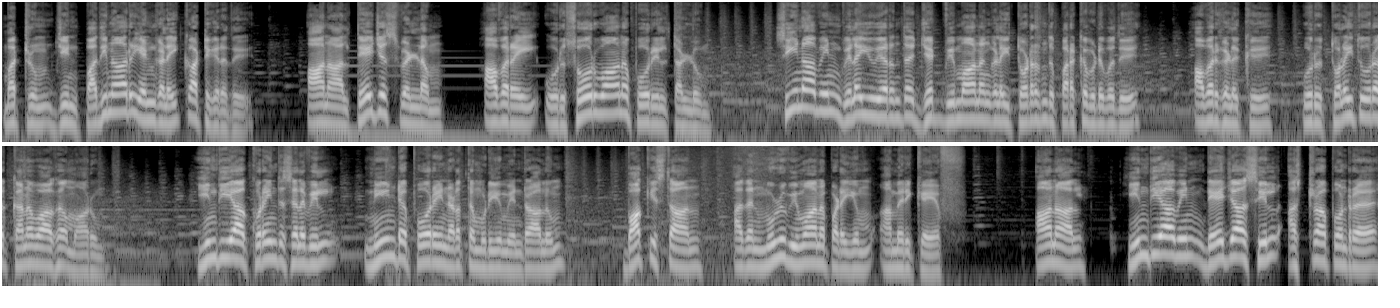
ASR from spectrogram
மற்றும் ஜின் பதினாறு எண்களை காட்டுகிறது. ஆனால் தேஜஸ் வெள்ளம் அவரை ஒரு சோர்வான போரில் தள்ளும். சீனாவின் விலையுயர்ந்த ஜெட் விமானங்களை தொடர்ந்து பறக்க விடுவது அவர்களுக்கு ஒரு தொலைதூர கனவாக மாறும். இந்தியா குறைந்த செலவில் நீண்ட போரை நடத்த முடியும் என்றாலும் பாகிஸ்தான் அதன் முழு விமானப்படையும் அமெரிக்க எஃப். ஆனால் இந்தியாவின் தேஜாசில் அஸ்ட்ரா போன்ற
